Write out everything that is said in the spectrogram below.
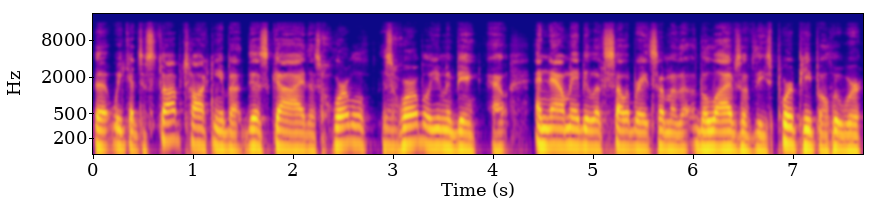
that we get to stop talking about this guy, this horrible, this horrible human being, and now maybe let's celebrate some of the, the lives of these poor people who were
